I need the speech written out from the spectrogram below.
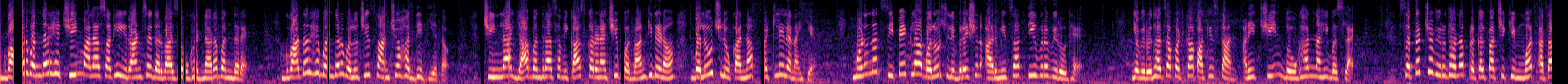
ग्वादर बंदर हे चीन मालासाठी इराणचे दरवाजे उघडणारं बंदर आहे. ग्वादर हे बंदर बलुचिस्तानच्या हद्दीत येतं. चीनला या बंदराचा विकास करण्याची परवानगी देणं बलोच लोकांना पटलेलं नाहीये. म्हणूनच सिपेकला बलोच लिबरेशन आर्मीचा तीव्र विरोध आहे. या विरोधाचा फटका पाकिस्तान आणि चीन दोघांनाही बसलाय. सततच्या विरोधानं प्रकल्पाची किंमत आता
